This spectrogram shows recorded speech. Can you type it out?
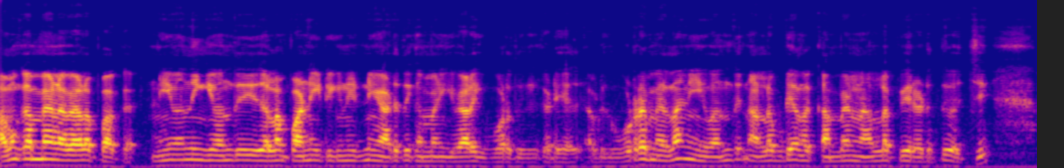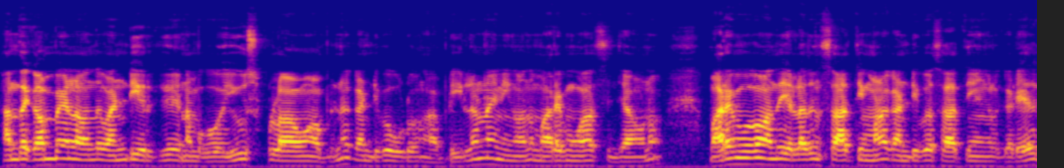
அவங்க கம்பெனியில் வேலை பார்க்க. நீ வந்து இங்கே வந்து இதெல்லாம் பண்ணிட்டு நீ அடுத்த கம்பெனிக்கு வேலைக்கு போகிறதுக்கு கிடையாது. அப்படி விடுற மாதிரி தான் நீ வந்து நல்லபடியாக அந்த கம்பெனியில் நல்ல பேர் எடுத்து வச்சு அந்த கம்பெனியில் வந்து வண்டி இருக்குது நமக்கு யூஸ்ஃபுல் ஆகும் அப்படின்னா கண்டிப்பாக விடுவாங்க. அப்படி இல்லைன்னா நீங்கள் வந்து மறைமுகமாக செஞ்சாகணும். மறைமுகம் வந்து எல்லாத்துக்கும் சாத்தியமான கண்டிப்பாக சாத்தியங்கள் கிடையாது.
